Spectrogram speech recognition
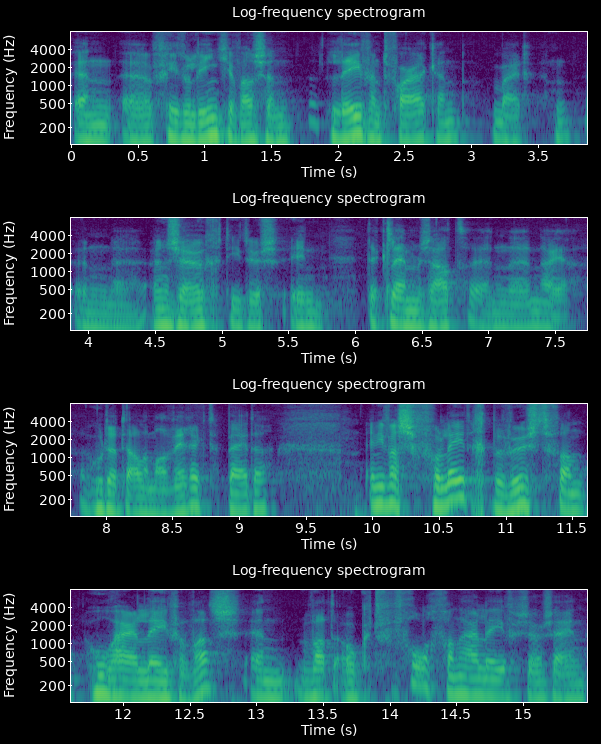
En uh, Fridolintje was een levend varken, maar een, een, een, zeug die dus in de klem zat. En nou ja, hoe dat allemaal werkt bij haar. En die was volledig bewust van hoe haar leven was en wat ook het vervolg van haar leven zou zijn.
